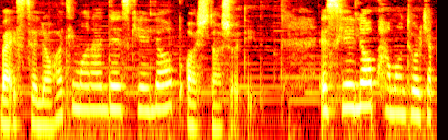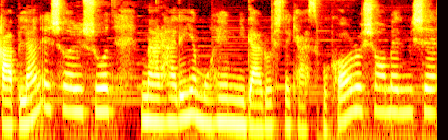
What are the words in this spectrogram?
و اصطلاحاتی مانند اسکیلاب آشنا شدید. scale-up همانطور که قبلا اشاره شد مرحله مهمی در رشد کسب و کار رو شامل میشه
